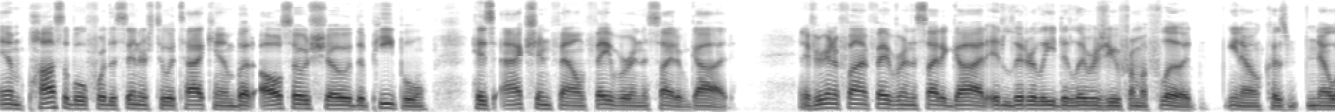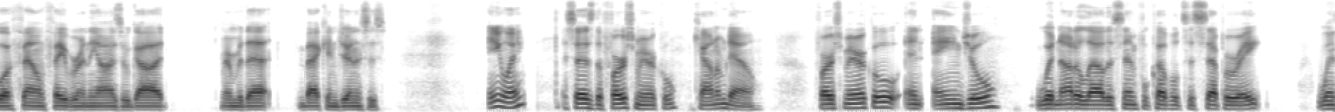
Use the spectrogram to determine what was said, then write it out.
impossible for the sinners to attack him, but also showed the people his action found favor in the sight of God. And if you're going to find favor in the sight of God, it literally delivers you from a flood, you know, because Noah found favor in the eyes of God. Remember that back in Genesis. Anyway, it says the first miracle, count them down. First miracle, an angel would not allow the sinful couple to separate when,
